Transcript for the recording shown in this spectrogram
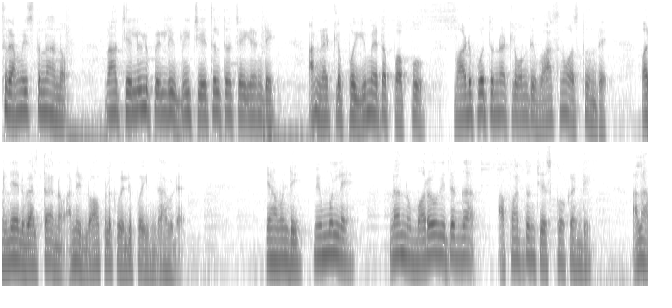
శ్రమిస్తున్నాను నా చెల్లెలు పెళ్ళి మీ చేతులతో చేయండి అన్నట్లు పొయ్యి మీద పప్పు మాడిపోతున్నట్లు ఉంది వాసన వస్తుంది. మరి నేను వెళ్తాను అని లోపలికి వెళ్ళిపోయింది ఆవిడ. ఏమండి మిమ్మల్ని నన్ను మరో విధంగా అపార్థం చేసుకోకండి. అలా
